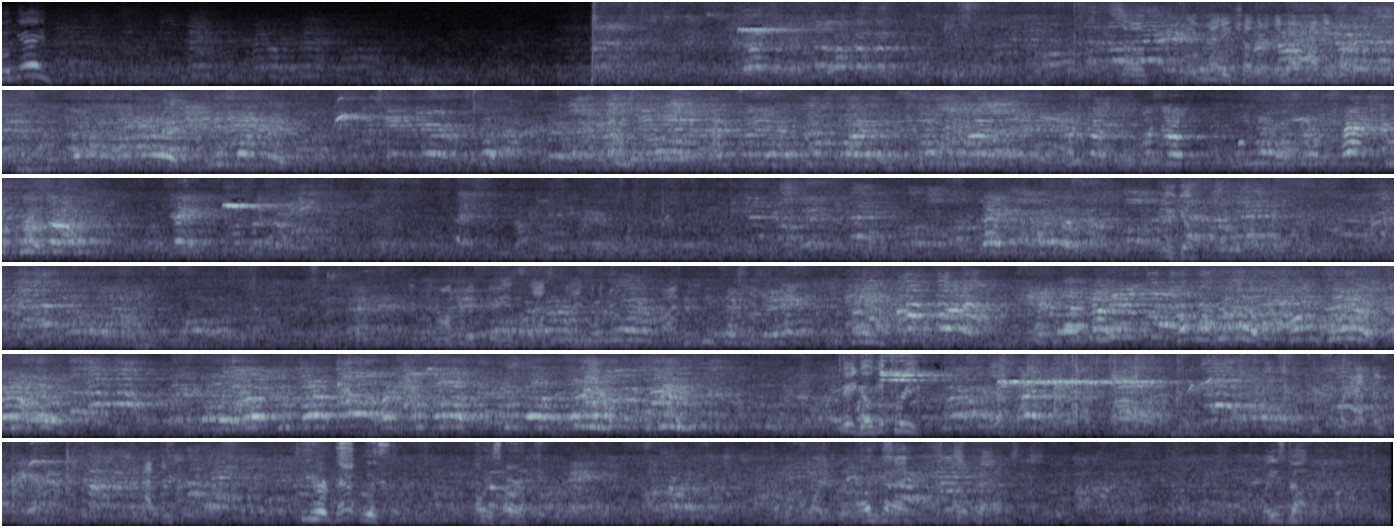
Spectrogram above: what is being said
No game. So they've met each other. They know how they work. Five to two. There you go. Get three. He heard that whistle. Oh, he's hurt. Okay. Okay. Well, he's done.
